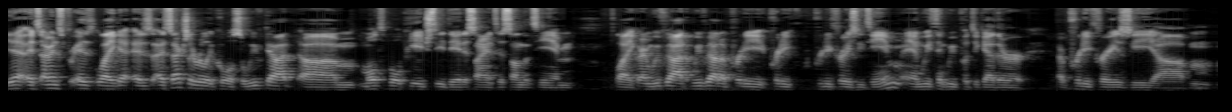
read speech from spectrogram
Yeah, it's I mean it's, it's like it's, it's actually really cool. So we've got um, multiple PhD data scientists on the team. Like, mean, we've got we've got a pretty pretty pretty crazy team, and we think we put together a pretty crazy. Um,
